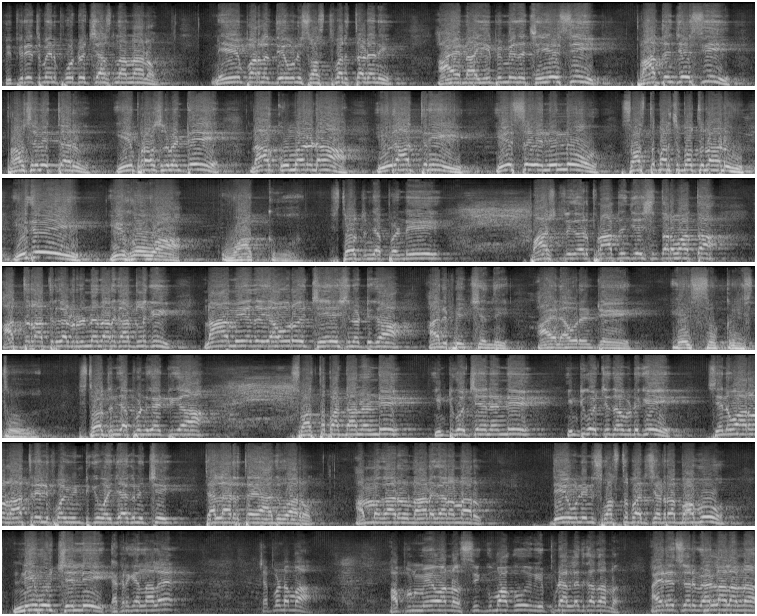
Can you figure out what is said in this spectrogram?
విపరీతమైన పోటీ వచ్చేస్తుంది అన్నాను నేను పర్లేదు దేవుని స్వస్థపరుస్తాడని ఆయన ఈపి మీద చేసి ప్రార్థన చేసి ప్రవచనం ఎత్తారు. ఏం ప్రవచనం అంటే నా కుమారుడా ఈ రాత్రి ఏసయ్య నిన్ను స్వస్థపరచబోతున్నాడు. ఇదే ఏహోవా వాక్కు. స్తోత్రం చెప్పండి. పాస్టర్ గారు ప్రార్థన చేసిన తర్వాత అర్ధరాత్రి గంట రెండున్నర గంటలకి నా మీద ఎవరో చేసినట్టుగా అనిపించింది. ఆయన ఎవరంటే యేసుక్రీస్తు. స్తోత్రం చెప్పండి గట్టిగా. స్వస్థపడ్డానండి. ఇంటికి వచ్చానండి ఇంటికి వచ్చేటప్పటికి శనివారం రాత్రి వెళ్ళిపోయి ఇంటికి వైజాగ్ నుంచి తెల్లారుతాయి ఆదివారం. అమ్మగారు నాన్నగారు అన్నారు దేవుడు నిన్ను బాబు నీవు చెల్లి ఎక్కడికి వెళ్ళాలి? చెప్పండి అమ్మా అప్పుడు మేమన్నా సిగ్గు మాకు ఎప్పుడు వెళ్ళలేదు కదా అన్న. అయినా సరే వెళ్ళాలన్న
